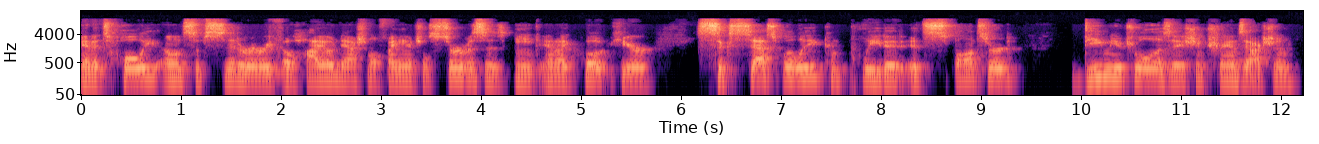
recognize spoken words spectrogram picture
and its wholly owned subsidiary Ohio National Financial Services Inc. and I quote here successfully completed its sponsored demutualization transaction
